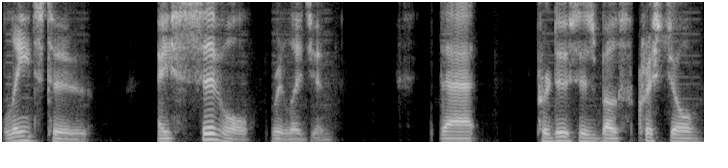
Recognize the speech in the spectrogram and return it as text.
leads to a civil religion that produces both Christian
